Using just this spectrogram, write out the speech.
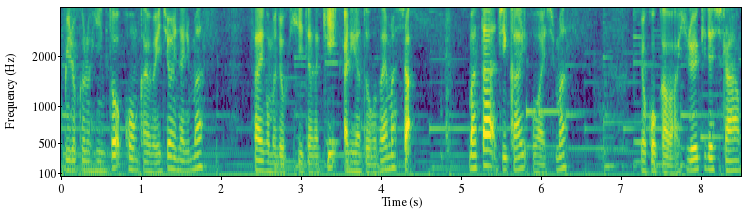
魅力のヒント今回は以上になります。最後までお聴きいただきありがとうございました。また次回お会いします。横川博之でした。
